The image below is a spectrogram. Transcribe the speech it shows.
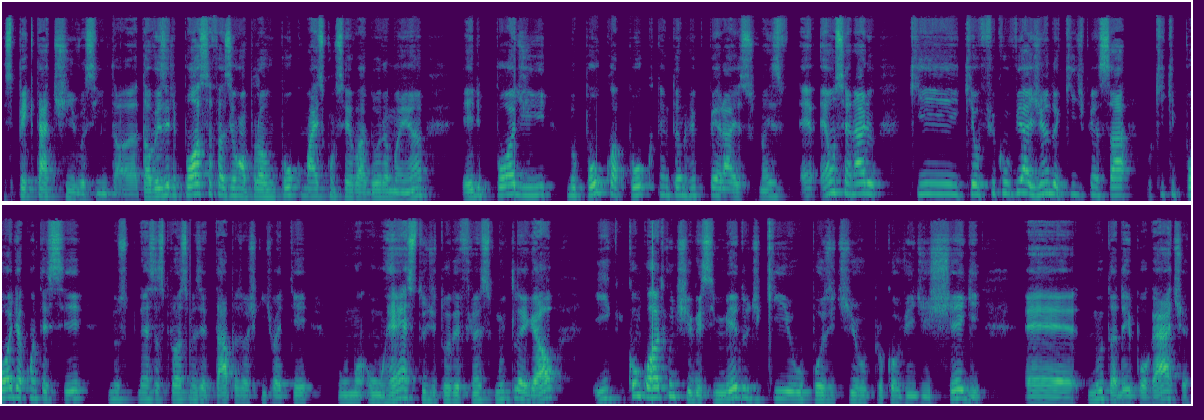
expectativa, assim. Talvez ele possa fazer uma prova um pouco mais conservadora amanhã. Ele pode ir no pouco a pouco tentando recuperar isso, mas é, é um cenário que, que eu fico viajando aqui de pensar o que, que pode acontecer nos, nessas próximas etapas. Eu acho que a gente vai ter uma, um resto de Tour de France muito legal. E concordo contigo, esse medo de que o positivo para o Covid chegue é, no Tadej Pogacar,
